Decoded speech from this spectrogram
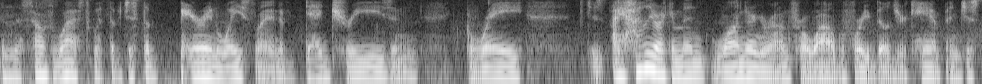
in the southwest with the, just the barren wasteland of dead trees and gray. Just, I highly recommend wandering around for a while before you build your camp and just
